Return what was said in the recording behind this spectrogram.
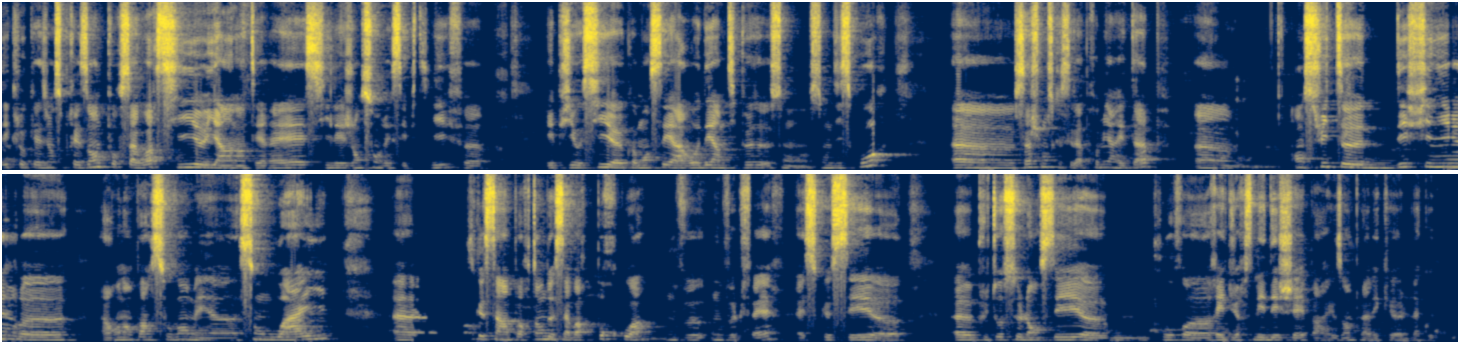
dès que l'occasion se présente pour savoir s'il euh, y a un intérêt, si les gens sont réceptifs, euh, et puis aussi commencer à roder un petit peu son, son discours. ça, je pense que c'est la première étape. ensuite, définir alors on en parle souvent, mais son why. je pense que c'est important de savoir pourquoi on veut on veut le faire. Est-ce que c'est plutôt se lancer pour réduire les déchets, par exemple, avec la cosmétique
